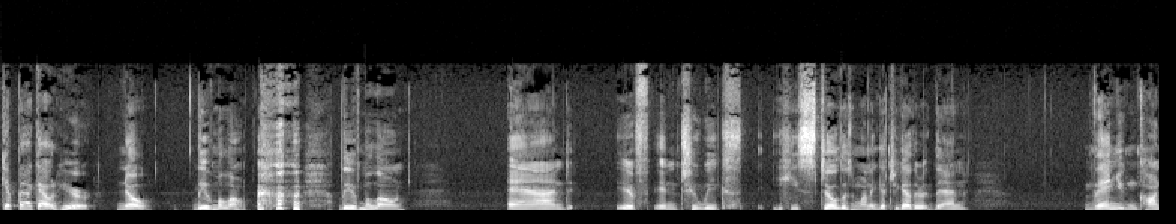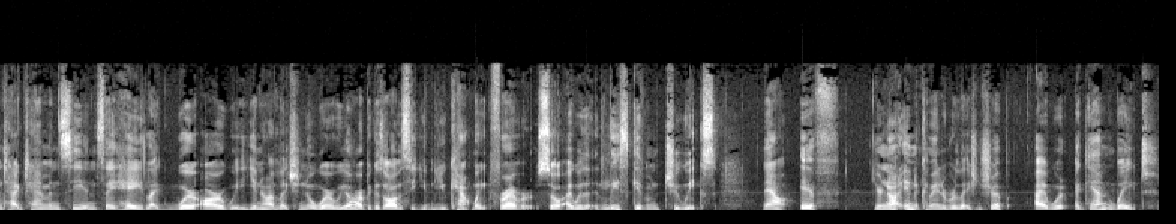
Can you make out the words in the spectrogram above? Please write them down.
get back out here. No, leave him alone. leave him alone. And if in two weeks he still doesn't want to get together, then then you can contact him and see and say, hey, like, where are we? You know, I'd like to know where we are because obviously you, you can't wait forever. So I would at least give him two weeks. Now, if you're not in a committed relationship, I would again wait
